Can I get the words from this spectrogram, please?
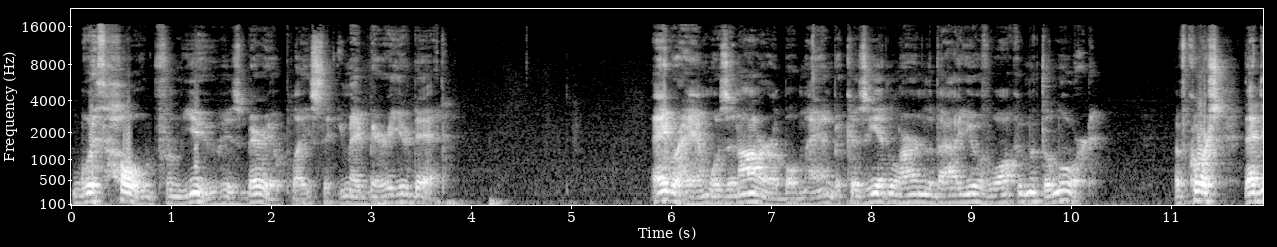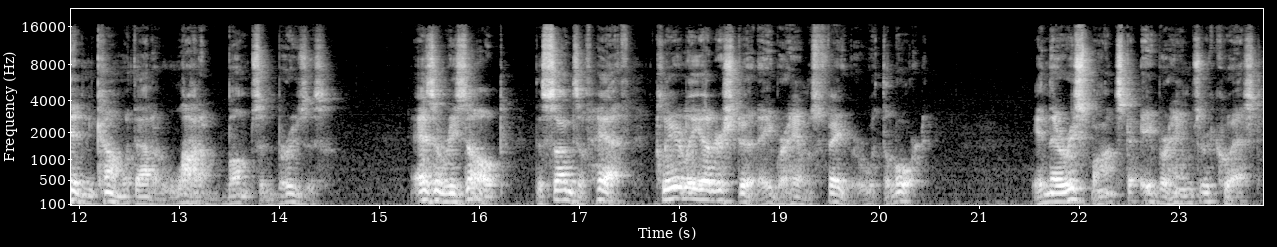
withhold from you his burial place that you may bury your dead. Abraham was an honorable man because he had learned the value of walking with the Lord. Of course, that didn't come without a lot of bumps and bruises. As a result, the sons of Heth clearly understood Abraham's favor with the Lord. In their response to Abraham's request,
